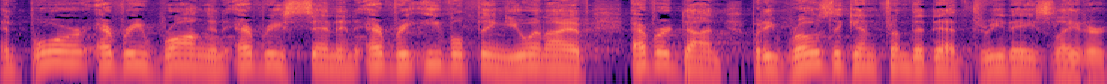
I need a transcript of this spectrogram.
and bore every wrong and every sin and every evil thing you and I have ever done. But he rose again from the dead three days later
